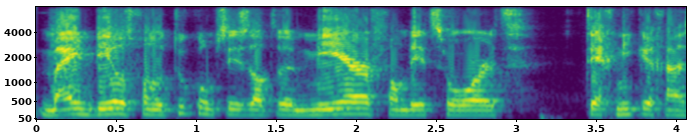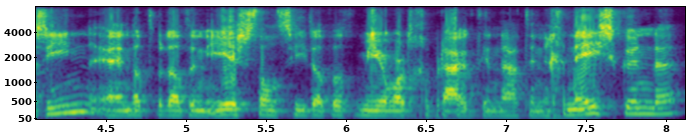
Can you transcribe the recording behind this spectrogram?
mijn beeld van de toekomst is dat we meer van dit soort technieken gaan zien. En dat we dat in eerste instantie dat dat meer wordt gebruikt inderdaad in de geneeskunde.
